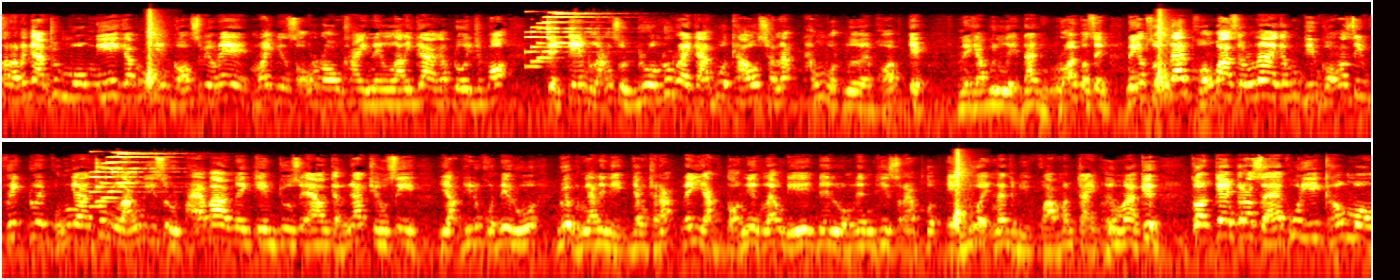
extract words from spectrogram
สถานการณ์ชั่วโมงนี้ครับลูกทีมของซิเปเน่ไม่เป็นสองรองใครในลาลิก้าครับโดยเฉพาะ 7 เกมหลังสุดรวมทุกรายการพวกเขาชนะทั้งหมดเลยพร้อมเก็บ นะครับวินเลตได้ถึงร้อยเปอร์เซ็นต์นะครับส่วนด้านของบาร์เซโลนาครับลูกทีมของอาซีฟริกด้วยผลงานช่วงหลังมีสะดุดแพ้บ้างในเกม UCL กับทางด้านเชลซีอย่างที่ทุกคนได้รู้ด้วยผลงานในลีกยังชนะได้อย่างต่อเนื่องแล้วนี้ได้ลงเล่นที่สนามตัวเองด้วย น่าจะมีความมั่นใจเพิ่มมากขึ้นก่อนเกมกระแสคู่นี้เขามอง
